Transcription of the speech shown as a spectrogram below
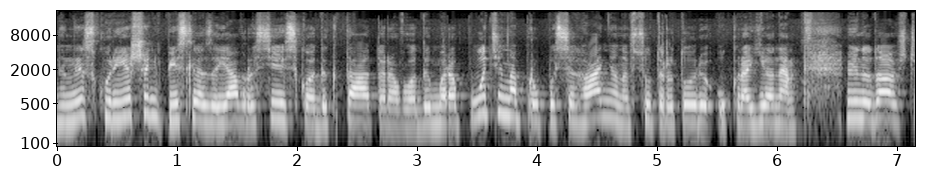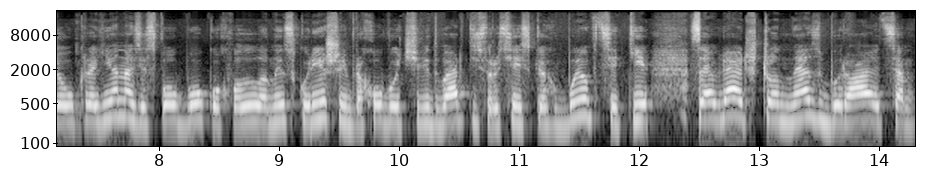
низку рішень після заяв російського диктатора Володимира Путіна про посягання на всю територію України. Він додав, що Україна зі свого боку ухвалила низку рішень, враховуючи відвертість російських вбивць, які заявляють, що не збираються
